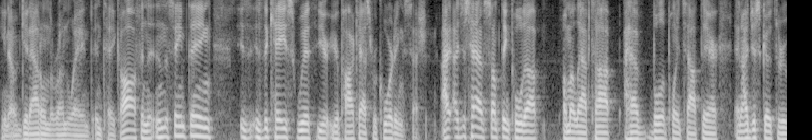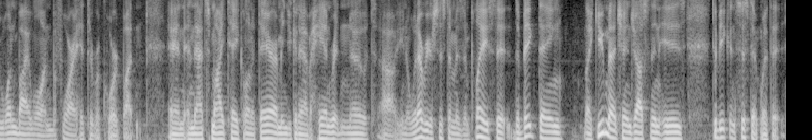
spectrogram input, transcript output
you know, get out on the runway and, and take off. And, and the same thing is is the case with your, your podcast recording session. I, I just have something pulled up on my laptop. I have bullet points out there, and I just go through one by one before I hit the record button. And and that's my take on it. There, I mean, you can have a handwritten note, uh, you know, whatever your system is in place. The the big thing, like you mentioned, Justin, is to be consistent with it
